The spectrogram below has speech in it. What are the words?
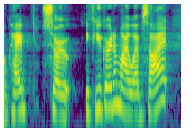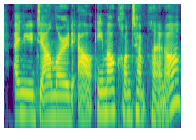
Okay. So if you go to my website and you download our email content planner,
